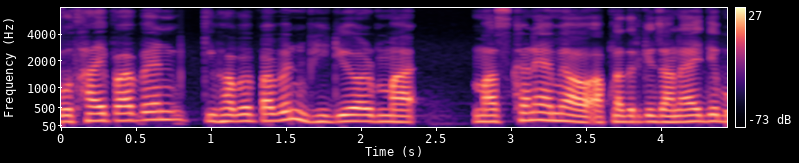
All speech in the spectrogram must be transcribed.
কোথায় পাবেন, কীভাবে পাবেন, ভিডিওর মাঝখানে আমি আপনাদেরকে জানাই দেব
